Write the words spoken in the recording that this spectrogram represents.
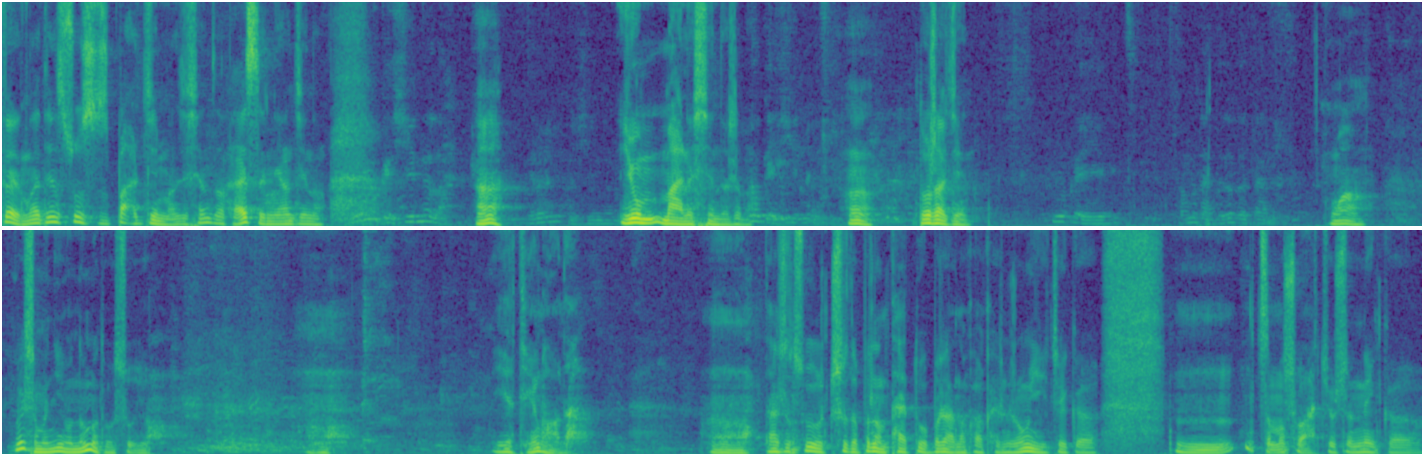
对，那天说是八斤嘛，现在还剩两斤了，啊。又买了新的是吧？嗯，多少斤？哇，为什么你有那么多书用？嗯，也挺好的。嗯，但是书吃的不能太多，不然的话很容易这个，嗯，怎么说啊？就是那个，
